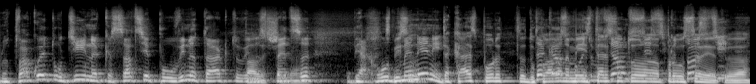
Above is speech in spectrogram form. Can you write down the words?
Но това, което отиде на касация, половината актове Падаше, на спеца бяха отменени. така е според доклада Така, на Министерството на правосъдието. Да.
